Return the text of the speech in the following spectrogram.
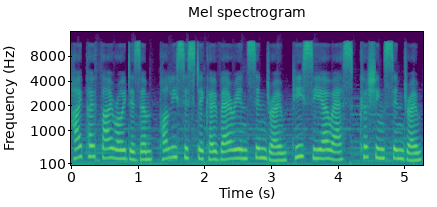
hypothyroidism, polycystic ovarian syndrome PCOS, Cushing's syndrome,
